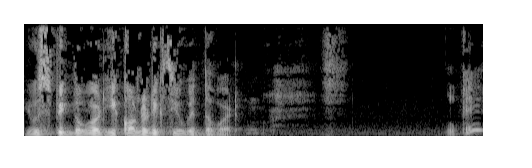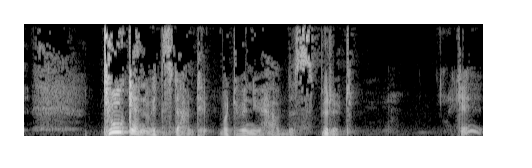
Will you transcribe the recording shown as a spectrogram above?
you speak the word, he contradicts you with the word. Okay? Two can withstand him, but when you have the spirit, okay,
